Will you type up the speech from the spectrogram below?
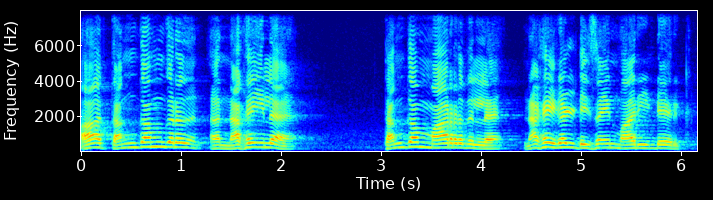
ஆ தங்கம்ங்கிறது நகையில் தங்கம் மாறுறதில்ல நகைகள் டிசைன் மாறிகிட்டே இருக்குது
